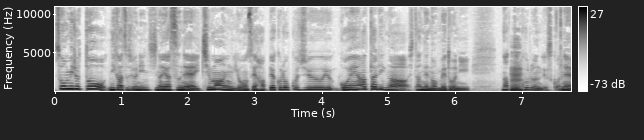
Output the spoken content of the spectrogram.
そう見ると、2月12日の安値、1万4865円あたりが下値のめどになってくるんですかね、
